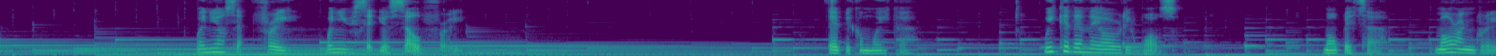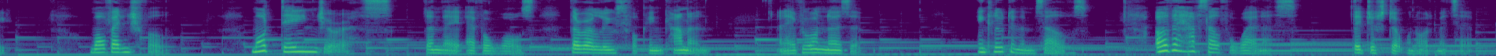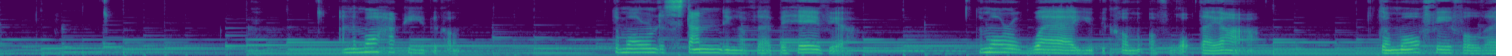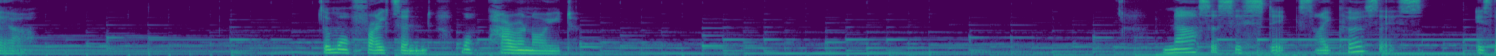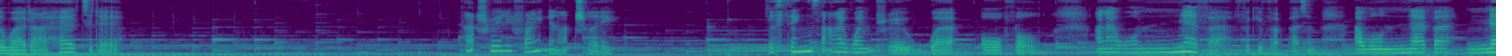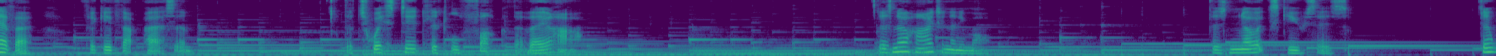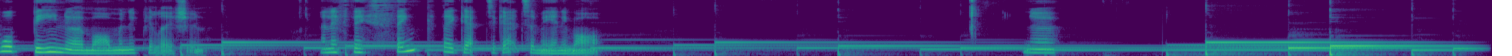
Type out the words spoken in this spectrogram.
when you're set free, when you set yourself free, they become weaker. Weaker than they already was. More bitter, more angry, more vengeful, more dangerous than they ever was. They're a loose fucking cannon, and everyone knows it, including themselves. Oh, they have self awareness. They just don't want to admit it. And the more happy you become, the more understanding of their behaviour, the more aware you become of what they are, the more fearful they are, the more frightened, more paranoid narcissistic psychosis is the word I heard today. That's really frightening, actually. The things that I went through were awful, and I will never forgive that person. I will never, never forgive that person. The twisted little fuck that they are. There's no hiding anymore. There's no excuses. There will be no more manipulation. And if they think they get to get to me anymore, no,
